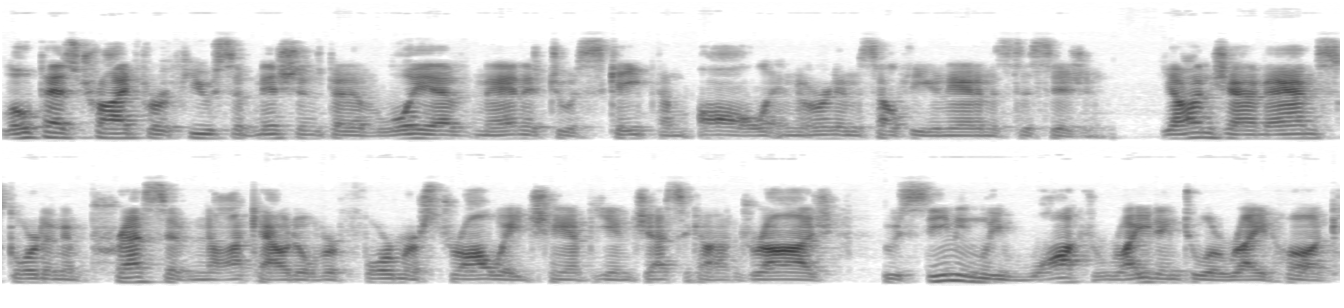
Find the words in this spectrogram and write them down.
Lopez tried for a few submissions, but Evloev managed to escape them all and earn himself a unanimous decision. Yan Xiaonan scored an impressive knockout over former strawweight champion Jessica Andrade, who seemingly walked right into a right hook,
